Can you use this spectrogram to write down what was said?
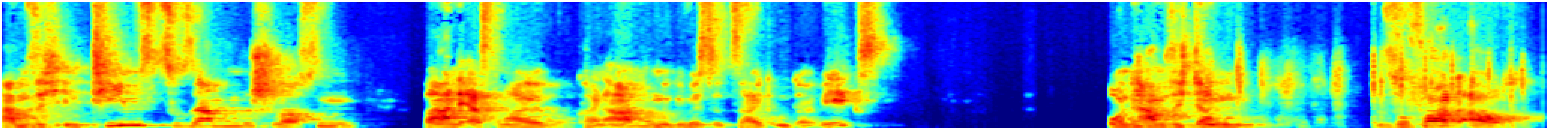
haben sich in Teams zusammengeschlossen, waren erstmal, keine Ahnung, eine gewisse Zeit unterwegs und haben sich dann sofort auch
